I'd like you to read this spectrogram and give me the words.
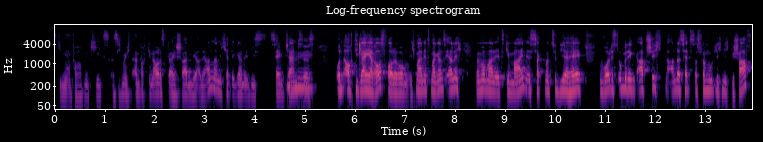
Das geht mir einfach auf den Keks. Also ich möchte einfach genau das gleiche schreiben wie alle anderen. Ich hätte gerne die same chances. Mhm und auch die gleiche Herausforderung. Ich meine jetzt mal ganz ehrlich, wenn man mal jetzt gemein ist, sagt man zu dir, hey, du wolltest unbedingt abschichten, anders hättest du das vermutlich nicht geschafft.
